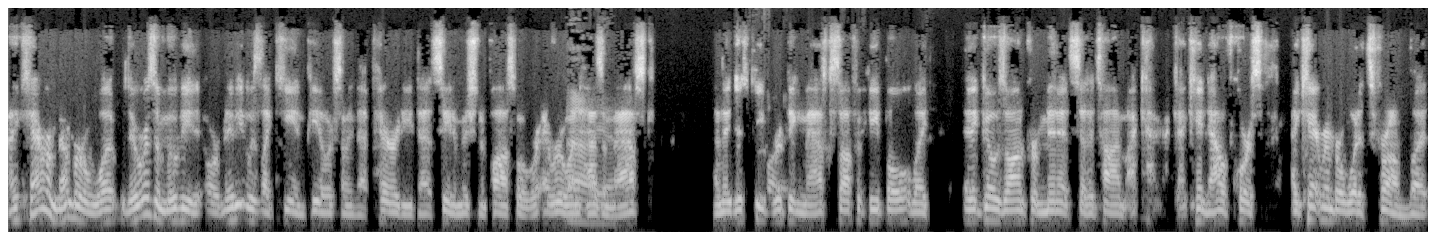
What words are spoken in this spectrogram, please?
I can't remember what there was a movie, or maybe it was like Key and Peele or something that parodied that scene in Mission Impossible where everyone Oh, has a mask and they just keep Funny. ripping masks off of people. Like, and it goes on for minutes at a time. I can't, I can't now, of course, I can't remember what it's from, but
